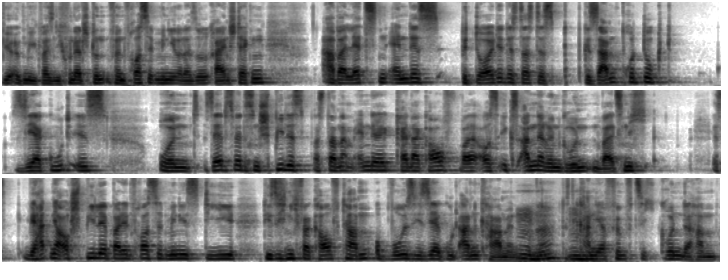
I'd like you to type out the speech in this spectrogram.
wir irgendwie quasi nicht 100 Stunden für ein Frosted Mini oder so reinstecken. Aber letzten Endes bedeutet es, dass das Gesamtprodukt sehr gut ist und selbst wenn es ein Spiel ist, was dann am Ende keiner kauft, weil aus x anderen Gründen, weil es nicht. Es, wir hatten ja auch Spiele bei den Frosted Minis, die, die sich nicht verkauft haben, obwohl sie sehr gut ankamen. Mhm. Ne? Das mhm. kann ja 50 Gründe haben,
